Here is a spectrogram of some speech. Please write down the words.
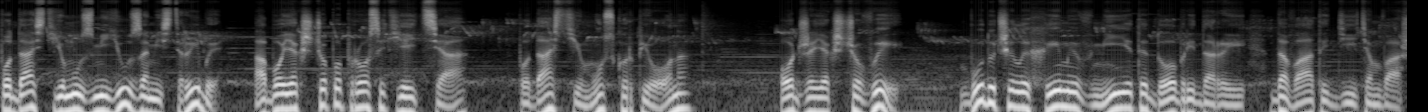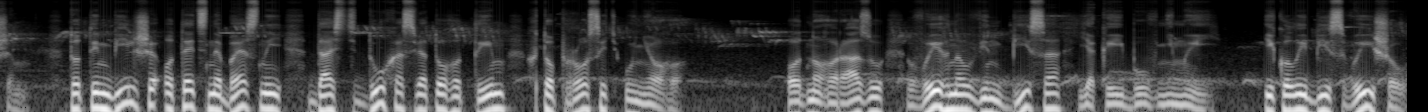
подасть йому змію замість риби, або якщо попросить яйця, подасть йому скорпіона? Отже, якщо ви, будучи лихими, вмієте добрі дари давати дітям вашим, то тим більше Отець Небесний дасть Духа Святого тим, хто просить у нього. Одного разу вигнав він біса, який був німий. І коли біс вийшов,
